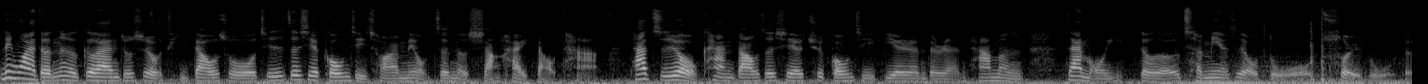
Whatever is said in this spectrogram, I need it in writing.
另外的那个个案就是有提到说，其实这些攻击从来没有真的伤害到他，他只有看到这些去攻击别人的人，他们在某一个层面是有多脆弱的。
